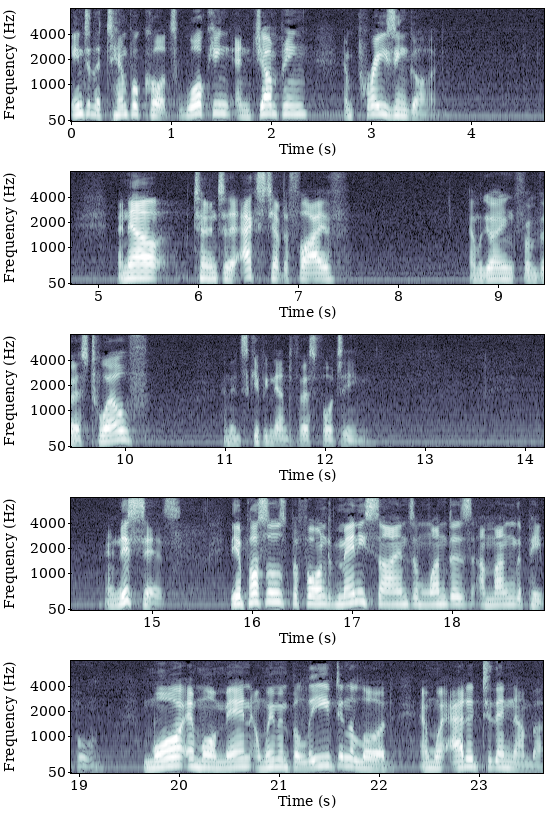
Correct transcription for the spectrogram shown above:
into the temple courts, walking and jumping and praising God. And now turn to Acts chapter 5, and we're going from verse 12 and then skipping down to verse 14. And this says, The apostles performed many signs and wonders among the people. More and more men and women believed in the Lord and were added to their number.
